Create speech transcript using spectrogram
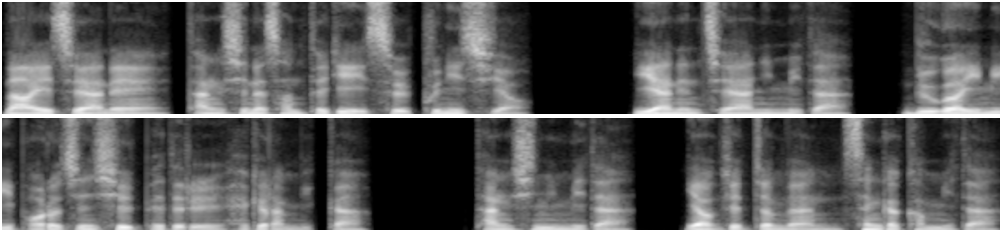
나의 제안에 당신의 선택이 있을 뿐이지요. 이하는 제안입니다. 누가 이미 벌어진 실패들을 해결합니까? 당신입니다. 여기점만 생각합니다.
